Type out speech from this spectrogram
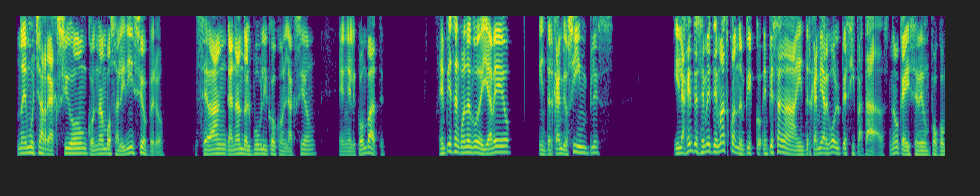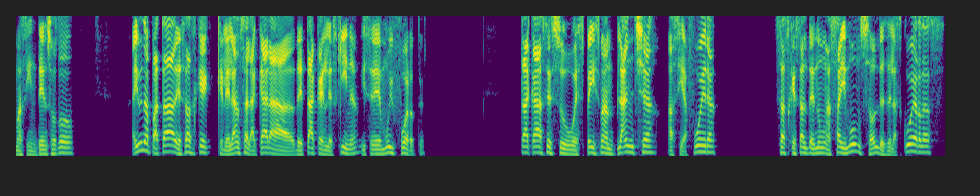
No hay mucha reacción con ambos al inicio, pero se van ganando el público con la acción en el combate. Empiezan con algo de llaveo, intercambios simples, y la gente se mete más cuando empiezan a intercambiar golpes y patadas, ¿no? Que ahí se ve un poco más intenso todo. Hay una patada de Sasuke que le lanza la cara de Taka en la esquina y se ve muy fuerte. Taka hace su Spaceman plancha hacia afuera. Sasuke salta en un Asai Moonsault desde las cuerdas.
